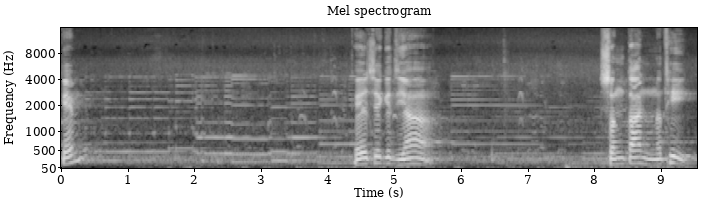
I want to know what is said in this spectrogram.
કેમ? કહે છે કે જ્યાં સંતાન નથી,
